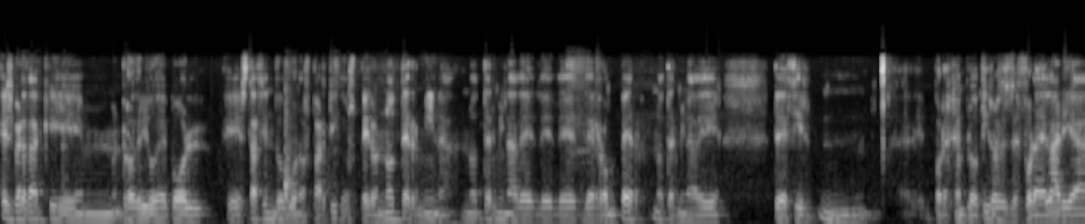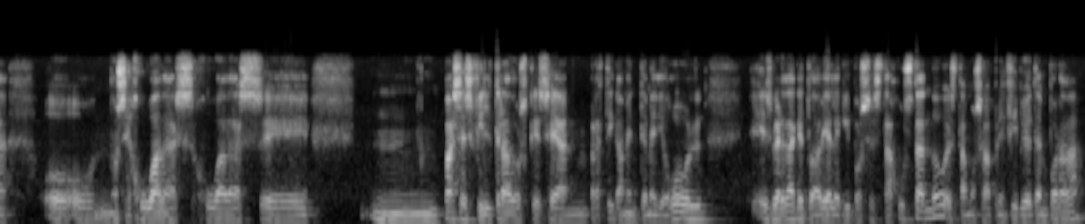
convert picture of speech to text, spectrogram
es verdad que mm, Rodrigo de Paul eh, está haciendo buenos partidos, pero no termina, no termina de, romper, no termina de, decir, mm, por ejemplo, tiros desde fuera del área o, no sé, jugadas, jugadas, eh, mm, pases filtrados que sean prácticamente medio gol. Es verdad que todavía el equipo se está ajustando, estamos a principio de temporada,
